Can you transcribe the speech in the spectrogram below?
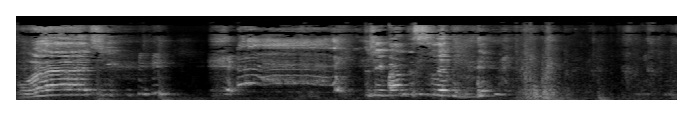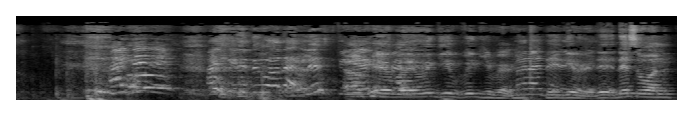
what? She, she about to slip. I did it. I couldn't do all that lifting. Okay, extra. but we give we give her. But I did. we did give her this one.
